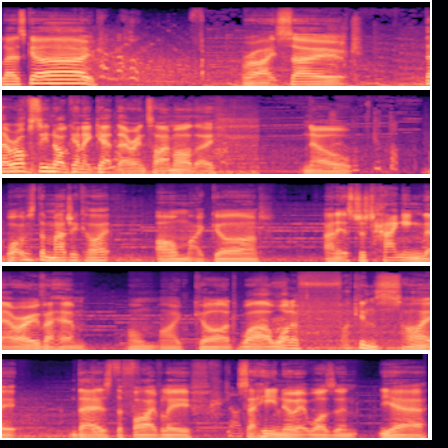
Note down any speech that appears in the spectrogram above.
Let's go! Right, so... They're obviously not going to get there in time, are they? No. What was the magic eye? Oh my god. And it's just hanging there over him. Oh my god. Wow, what a fucking sight. There's the five leaf. So he knew it wasn't. Yeah.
